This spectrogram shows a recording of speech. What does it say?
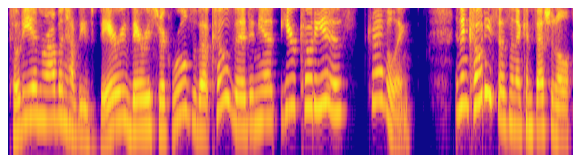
Kody and Robyn have these very, very strict rules about COVID, and yet here Kody is traveling. And then Kody says in a confessional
